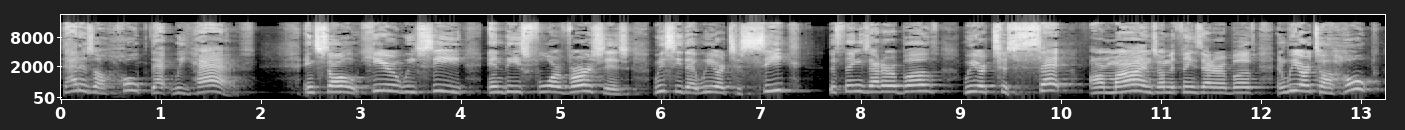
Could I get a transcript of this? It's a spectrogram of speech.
That is a hope that we have. And so here we see in these four verses, we see that we are to seek the things that are above, we are to set our minds on the things that are above, and we are to hope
